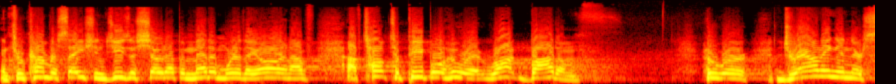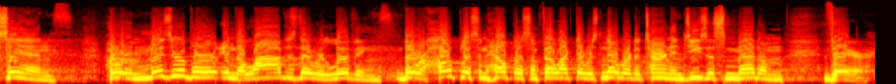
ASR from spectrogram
and through conversation, Jesus showed up and met them where they are. And I've, I've talked to people who were at rock bottom, who were drowning in their sin, who were miserable in the lives they were living. They were hopeless and helpless and felt like there was nowhere to turn. And Jesus met them there.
